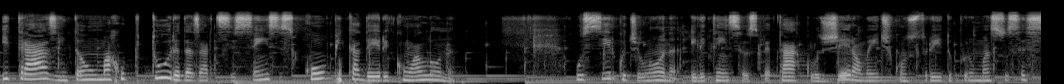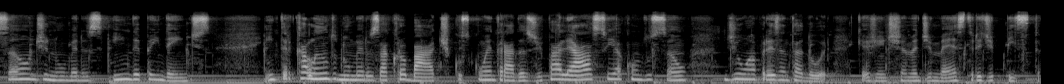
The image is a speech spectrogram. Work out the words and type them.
e trazem então uma ruptura das artes circenses com o picadeiro e com a lona. O circo de lona, ele tem seu espetáculo geralmente construído por uma sucessão de números independentes intercalando números acrobáticos com entradas de palhaço e a condução de um apresentador, que a gente chama de mestre de pista.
